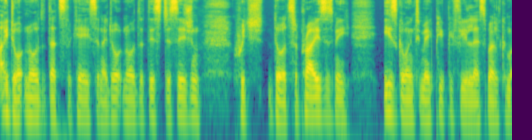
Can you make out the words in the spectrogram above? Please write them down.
I don't know that that's the case, and I don't know that this decision, which though it surprises me, is going to make people feel less welcome.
